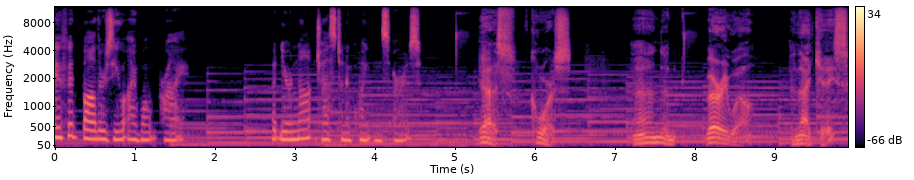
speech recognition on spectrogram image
If it bothers you, I won't pry. But you're not just an acquaintance, Urs. Yes, of course. And, and very well. In that case,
